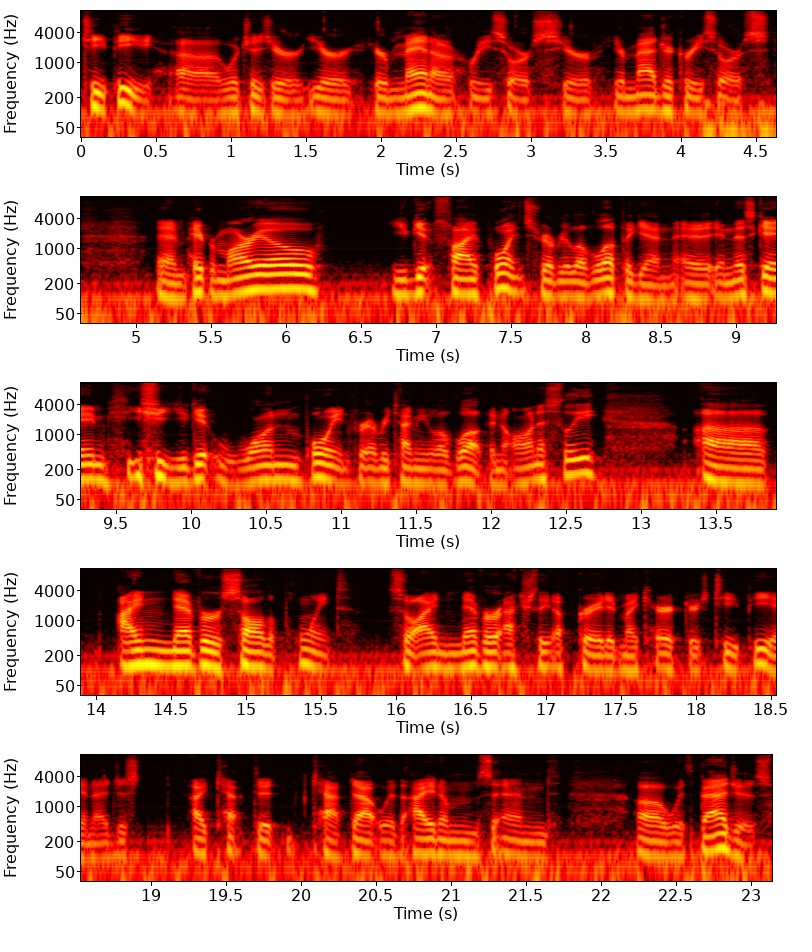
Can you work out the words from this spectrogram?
TP, uh, which is your, your your mana resource, your your magic resource. And Paper Mario, you get five points for every level up again. In this game, you, you get one point for every time you level up. And honestly, uh, I never saw the point, so I never actually upgraded my character's TP, and I just I kept it capped out with items and. Uh, with badges,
